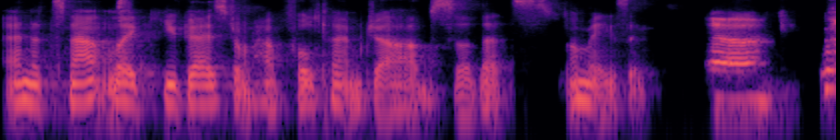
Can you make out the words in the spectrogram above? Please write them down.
and it's not like you guys don't have full time jobs. So that's amazing. Yeah.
